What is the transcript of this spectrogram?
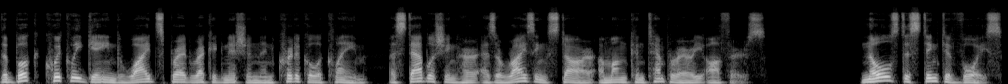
The book quickly gained widespread recognition and critical acclaim, establishing her as a rising star among contemporary authors. Knoll's distinctive voice,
